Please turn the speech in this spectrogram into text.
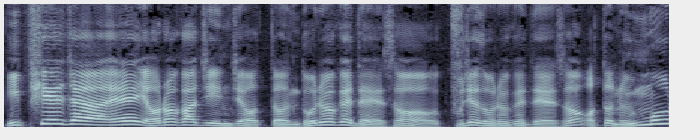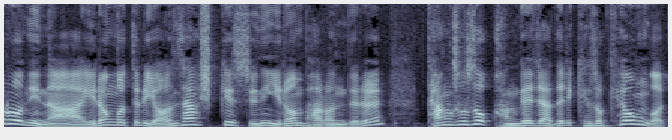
이 피해자의 여러 가지 이제 어떤 노력에 대해서 구제 노력에 대해서 어떤 음모론이나 이런 것들을 연상시킬 수 있는 이런 발언들을 당 소속 관계자들이 계속 해온 것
